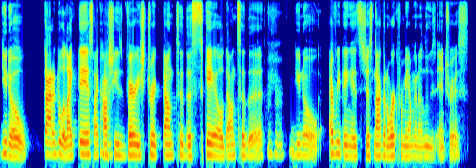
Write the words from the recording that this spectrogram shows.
you know, got to do it like this, like how Mhm. she's very strict down to the scale, down to the, Mhm. you know, everything is just not going to work for me. I'm going to lose interest.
